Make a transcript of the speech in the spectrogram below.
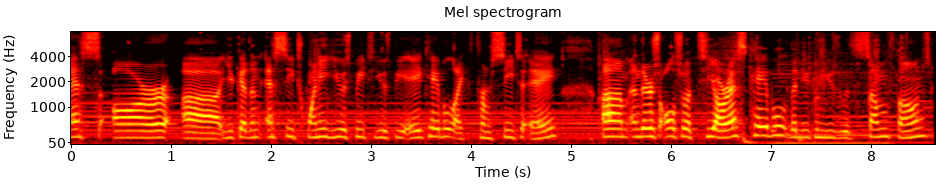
SR, uh, you get an SC20 USB to USB A cable, like from C to A. Um, and there's also a TRS cable that you can use with some phones.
